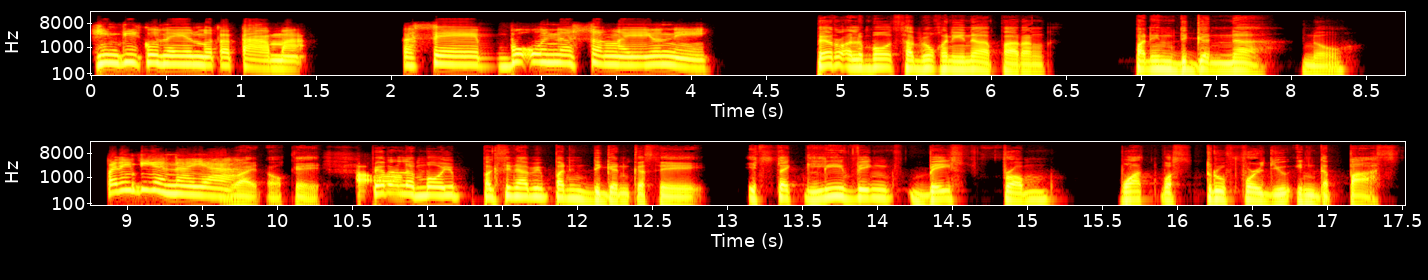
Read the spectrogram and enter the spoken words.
Hindi ko na yun matatama. Kasi buo na siya ngayon eh. Pero alam mo, sabi mo kanina, parang panindigan na, no? Panindigan na yeah. Right, okay. Oo. Pero alam mo, yung pag sinabing panindigan kasi, it's like living based from what was true for you in the past.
